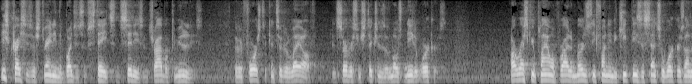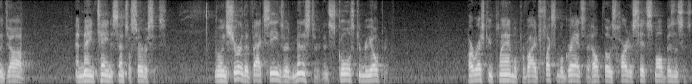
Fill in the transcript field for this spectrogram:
These crises are straining the budgets of states and cities and tribal communities that are forced to consider layoff and service restrictions of the most needed workers. Our rescue plan will provide emergency funding to keep these essential workers on the job and maintain essential services. It will ensure that vaccines are administered and schools can reopen. Our rescue plan will provide flexible grants to help those hardest hit small businesses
